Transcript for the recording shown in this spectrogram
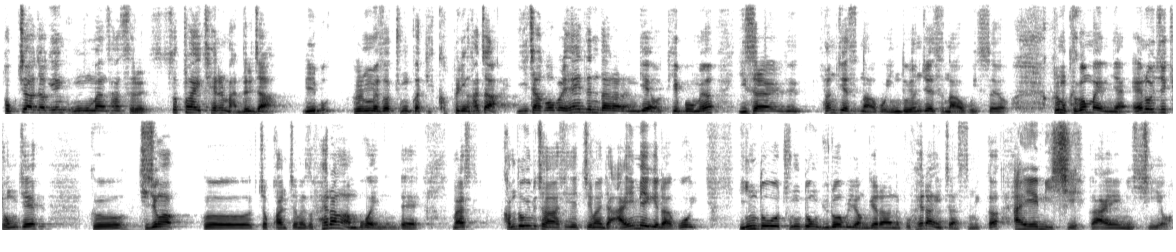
독자적인 공국만 사슬, 서플라이 체인을 만들자. 일부 그러면서 중국과 디커플링 하자 이 작업을 해야 된다라는 게 어떻게 보면 이스라엘 현지에서 나오고 인도 현지에서 나오고 있어요. 그러면 그것만 있느냐? 에너지 경제 그 지정학 그쪽 관점에서 회랑 안보가 있는데 말씀 감독님도 잘 아시겠지만 이제 아이맥이라고 인도, 중동, 유럽을 연결하는 그 회랑 있지 않습니까? IMEC. 그 IMEC요.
